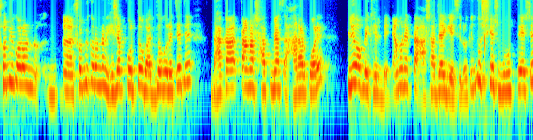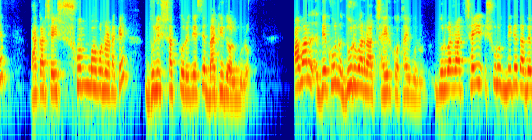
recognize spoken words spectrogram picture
সমীকরণ সমীকরণের হিসাব করতেও বাধ্য করেছে যে ঢাকা টানা সাত ম্যাচ হারার পরে প্লে অফে খেলবে, এমন একটা আশা জাগিয়েছিল। কিন্তু শেষ মুহূর্তে এসে ঢাকার সেই সম্ভাবনাটাকে ধূলিসাৎ করে দিয়েছে বাকি দলগুলো। আবার দেখুন দুর্বার রাজশাহীর কথাই বলুন। দুর্বার রাজশাহী শুরুর দিকে তাদের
